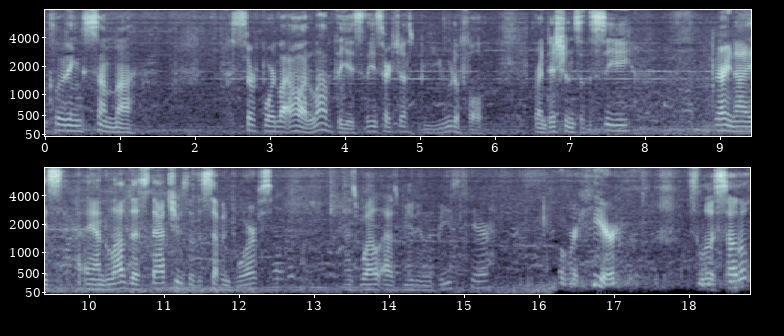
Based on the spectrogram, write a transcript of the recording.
including some uh, surfboard. Li- oh, I love these. These are just beautiful renditions of the sea. Very nice, and love the statues of the seven dwarfs. as well as Beauty and the Beast here. Over here is Louis Tuttle,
